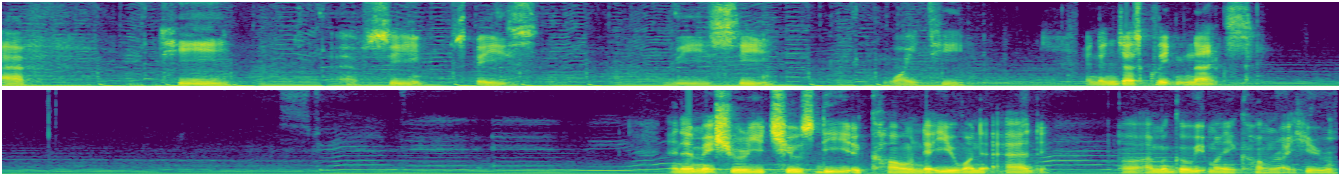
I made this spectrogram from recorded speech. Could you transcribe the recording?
ftfc space vcyt and then just click next. And then make sure you choose the account that you want to add. Uh, I'm gonna go with my account right here.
